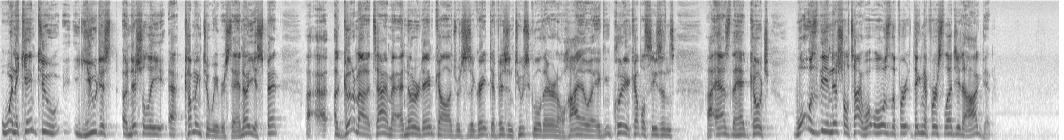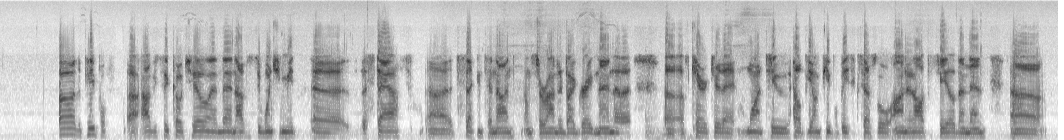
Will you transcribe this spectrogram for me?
When it came to you just initially uh, coming to Weber State, I know you spent a, good amount of time at Notre Dame College, which is a great Division two school there in Ohio, including a couple seasons uh, as the head coach. What was the initial time? What, what was the first thing that first led you to Ogden? Uh, the people, uh, obviously Coach Hill, and then obviously once you meet uh, the staff, uh, it's second to none. I'm surrounded by great men uh, uh, of character that want to help young people be successful on and off the field. And then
